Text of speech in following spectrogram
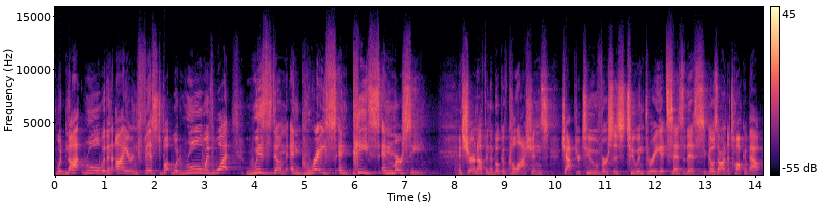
would not rule with an iron fist, but would rule with what? Wisdom and grace and peace and mercy. And sure enough, in the book of Colossians, chapter 2, verses 2 and 3, it says this. It goes on to talk about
